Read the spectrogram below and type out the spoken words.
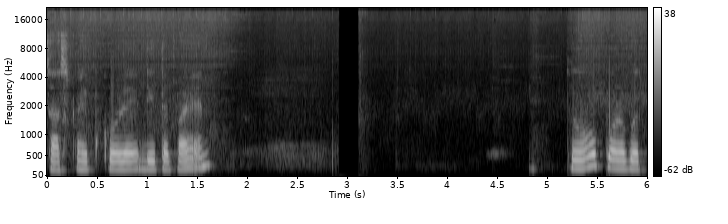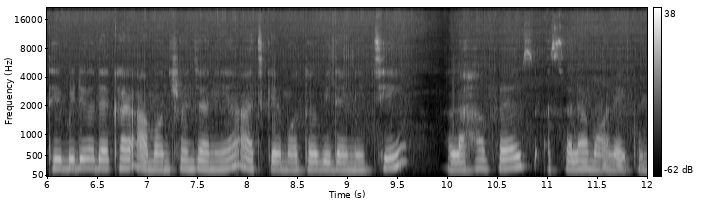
সাবস্ক্রাইব করে দিতে পারেন। তো পরবর্তী ভিডিও দেখার আমন্ত্রণ জানিয়ে আজকের মতো বিদায় নিচ্ছি। আল্লাহ হাফেজ। আসসালামু আলাইকুম।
